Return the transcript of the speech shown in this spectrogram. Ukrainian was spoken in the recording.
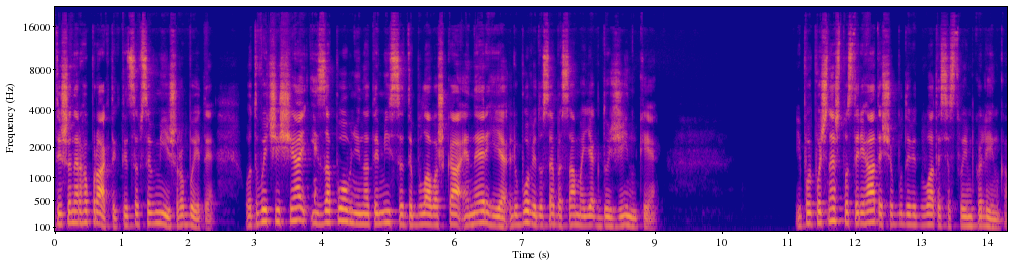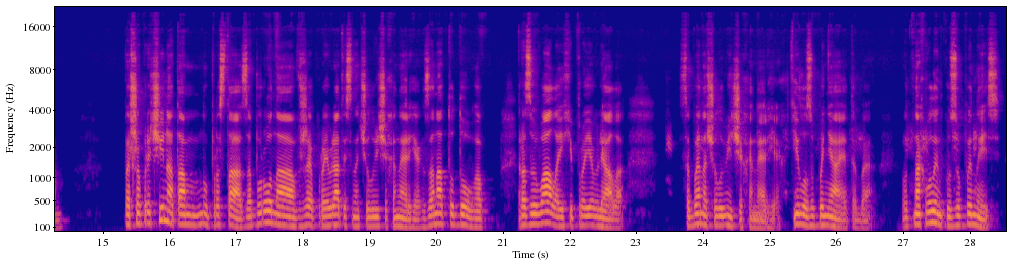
Ти ж енергопрактик, ти це все вмієш робити. От вичищай і заповнюй на те місце, де була важка енергія, любові до себе саме як до жінки. І почнеш спостерігати, що буде відбуватися з твоїм колінком. Першопричина там ну, проста: заборона вже проявлятися на чоловічих енергіях. Занадто довго розвивала їх і проявляла себе на чоловічих енергіях. Тіло зупиняє тебе. От на хвилинку зупинись.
